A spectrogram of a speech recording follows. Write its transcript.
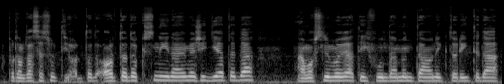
A potom zase sú tí ortodoxní, najmä židia teda, a moslimovia tí fundamentálni, ktorí teda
